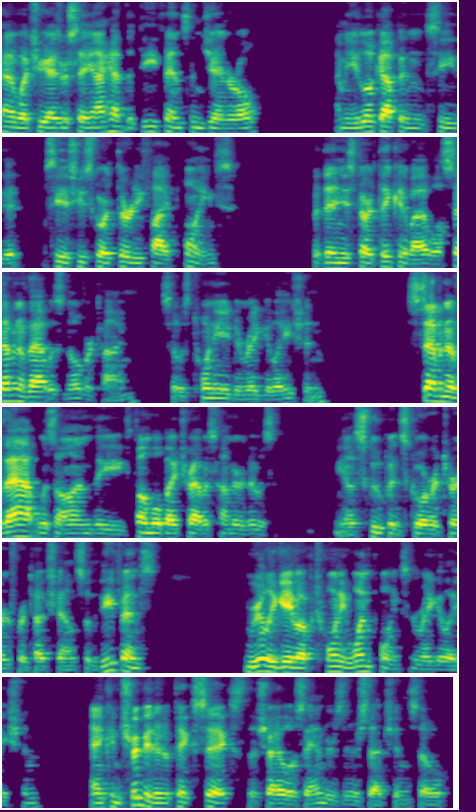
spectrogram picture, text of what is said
kind of what you guys were saying. I had the defense in general. I mean, you look up and see that CSU scored 35 points, but then you start thinking about, well, seven of that was in overtime. So it was 28 in regulation. Seven of that was on the fumble by Travis Hunter that was, you know, scoop and score return for a touchdown. So the defense really gave up 21 points in regulation and contributed a pick six, the Shilo Sanders interception. So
